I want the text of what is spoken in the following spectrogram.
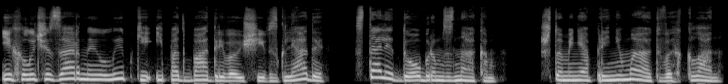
Их лучезарные улыбки и подбадривающие взгляды стали добрым знаком, что меня принимают в их клан.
